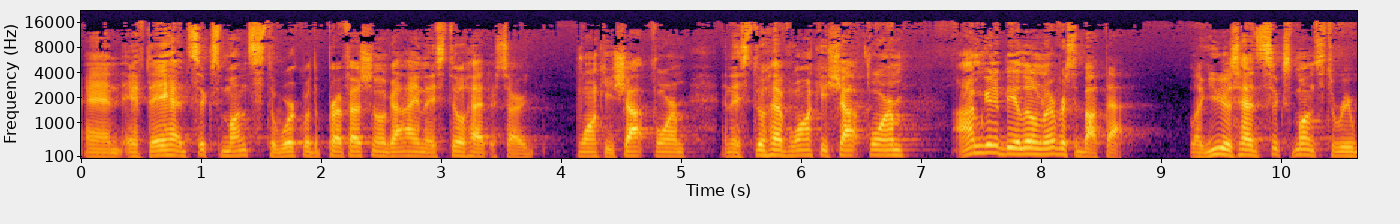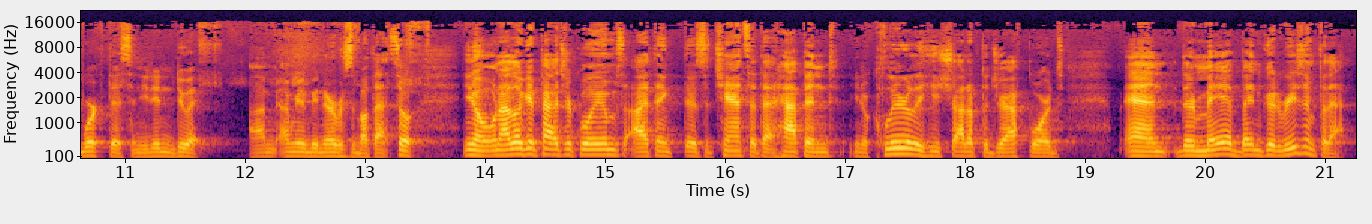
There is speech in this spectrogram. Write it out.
and if they had six months to work with a professional guy and they still had, sorry, wonky shot form, and they still have wonky shot form, I'm going to be a little nervous about that. Like you just had six months to rework this and you didn't do it. I'm, I'm going to be nervous about that. So, you know, when I look at Patrick Williams, I think there's a chance that that happened. You know, clearly he shot up the draft boards, and there may have been good reason for that.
